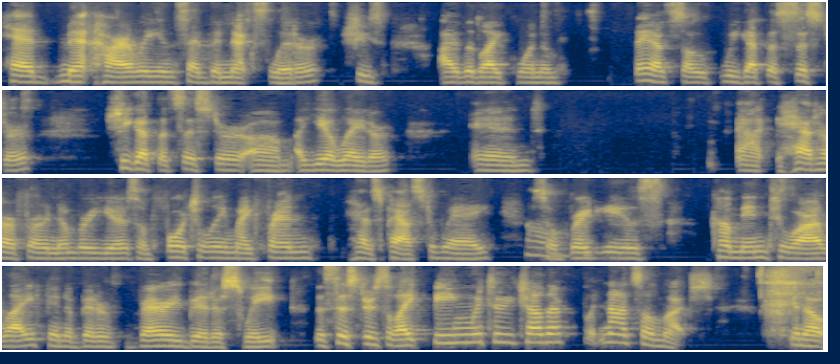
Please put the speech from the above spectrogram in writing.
had met Harley and said the next litter. She's, I would like one of theirs. So we got the sister. She got the sister um, a year later, and I had her for a number of years. Unfortunately, my friend has passed away, oh. so Brady has come into our life in a bitter, very bittersweet. The sisters like being with each other, but not so much you know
